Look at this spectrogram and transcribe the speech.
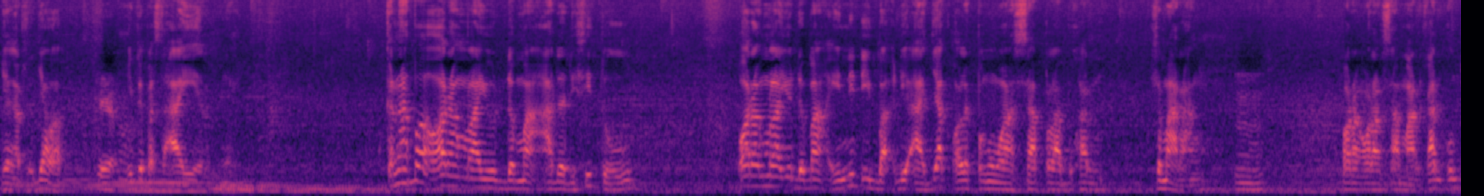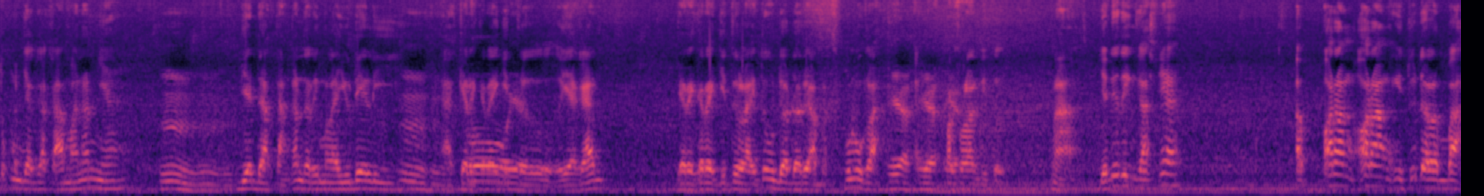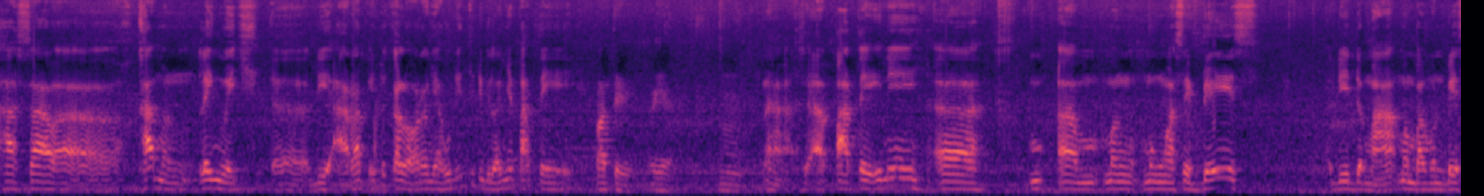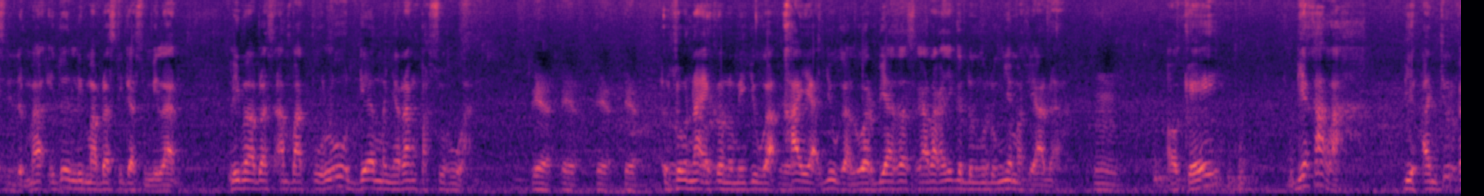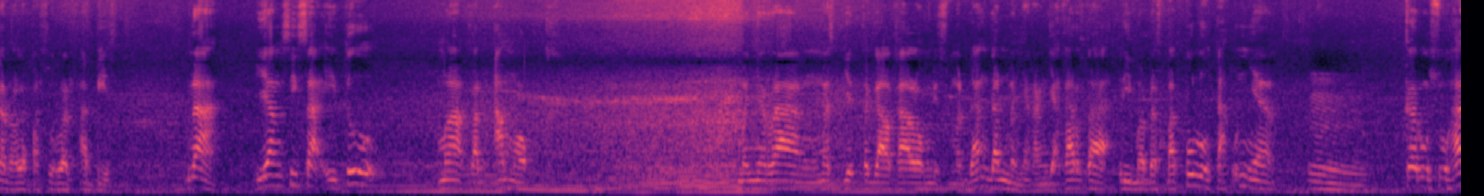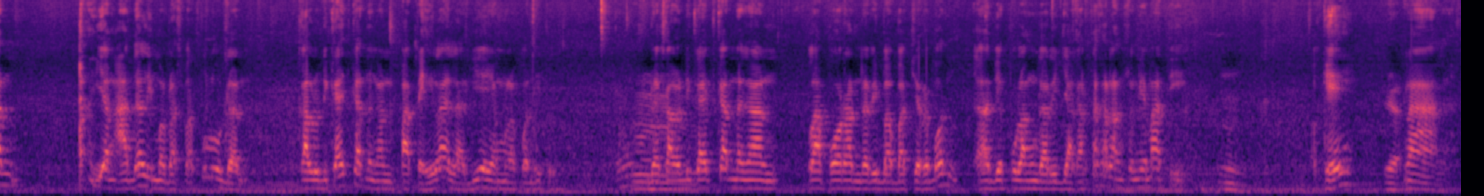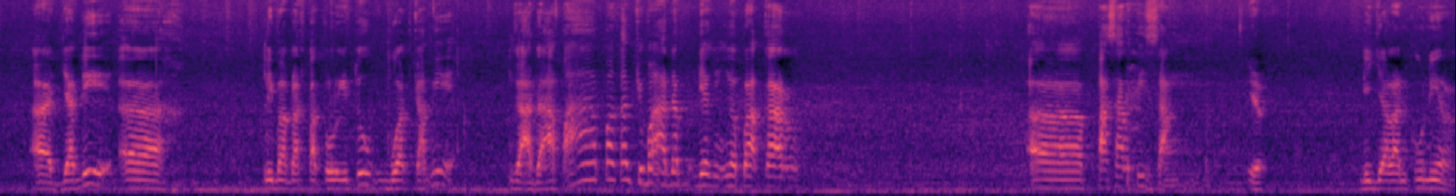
Dia nggak bisa jawab. Iya. Itu pesta air. ya. Kenapa orang Melayu Demak ada di situ? Orang Melayu Demak ini diba- diajak oleh penguasa pelabuhan Semarang, Hmm. orang-orang Samarkan untuk menjaga keamanannya. Hmm. hmm. Dia datangkan dari Melayu Delhi. Hmm. Nah, kira-kira Oh, gitu, ya kan? Kira-kira gitulah. Itu udah dari abad 10 lah. Iya, eh, iya, persoalan itu. Nah, jadi ringkasnya eh, orang-orang itu dalam bahasa eh, common language eh, di Arab itu kalau orang Yahudi itu dibilangnya pate. Pate. Oh, iya. Hmm. Nah, pate ini m- eh, meng- menguasai base di Demak, membangun base di Demak itu 1539. 1540 dia menyerang Pasuruan. Iya, iya, iya, iya. Zona ekonomi juga, Iya. kaya juga, luar biasa. Sekarang aja gedung-gedungnya masih ada. Hmm. Oke, dia kalah, dihancurkan oleh Pasuruan habis. Nah, yang sisa itu melakukan amok, menyerang Masjid Tegal Kalong di Sumedang dan menyerang Jakarta 1540 tahunnya. Hmm. Kerusuhan yang ada 1540 dan kalau dikaitkan dengan Patehila lah dia yang melakukan itu. Hmm. Dan kalau dikaitkan dengan laporan dari Babat Cirebon, eh, dia pulang dari Jakarta kan langsung dia mati. Hmm. Oke. Ya. Nah, eh, jadi eh, 1540 itu buat kami nggak ada apa-apa kan cuma ada dia ngebakar eh, pasar pisang Iya. di Jalan Kunir.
